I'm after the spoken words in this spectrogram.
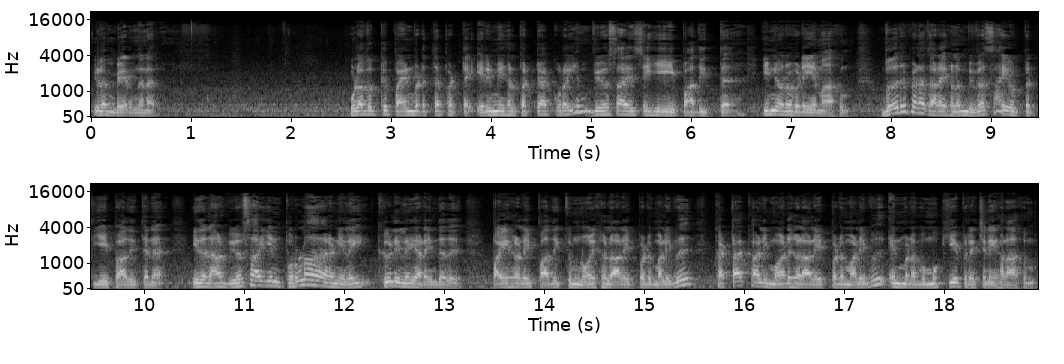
இடம்பெயர்ந்தனர். உழவுக்கு பயன்படுத்தப்பட்ட எருமைகள் பற்றாக்குறையும் விவசாய செய்கையை பாதித்த இன்னொரு விடயமாகும். வேறு பல தடைகளும் விவசாய உற்பத்தியை பாதித்தன. இதனால் விவசாயியின் பொருளாதார நிலை கீழ்நிலை அடைந்தது. பயிர்களை பாதிக்கும் நோய்களால் ஏற்படும் அழிவு கட்டாக்காளி மாடுகளால் ஏற்படும் அழிவு என்பனவு முக்கிய பிரச்சனைகளாகும்.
